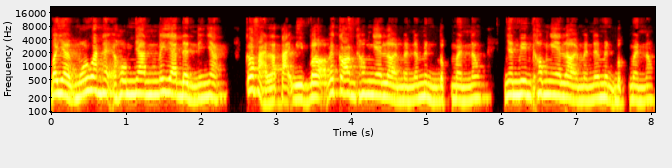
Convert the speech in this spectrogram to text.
Bây giờ mối quan hệ hôn nhân với gia đình đi nha. Có phải là tại vì vợ với con không nghe lời mình nên mình bực mình không? Nhân viên không nghe lời mình nên mình bực mình không?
